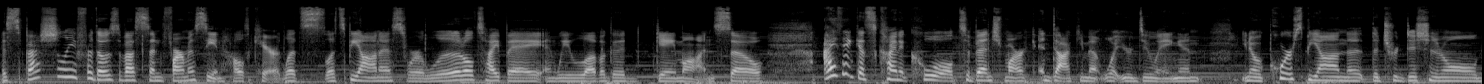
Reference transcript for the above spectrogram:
especially for those of us in pharmacy and healthcare. Let's let's be honest, we're a little type A and we love a good game on. So I think it's kind of cool to benchmark and document what you're doing. And, you know, of course, beyond the, the traditional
